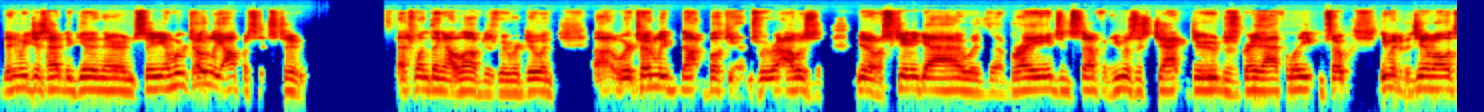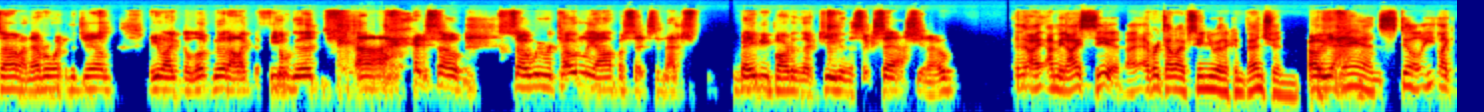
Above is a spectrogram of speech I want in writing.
Then we just had to get in there and see, and we were totally opposites too. That's one thing I loved is we were doing. Uh, we were totally not bookends. We were. I was, you know, a skinny guy with uh, braids and stuff, and he was this jack dude, was a great athlete, and so he went to the gym all the time. I never went to the gym. He liked to look good. I liked to feel good, uh, and so so we were totally opposites, and that's maybe part of the key to the success. You know. And I, I mean, I see it I, every time I've seen you at a convention. Oh, yeah. fans still eat like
